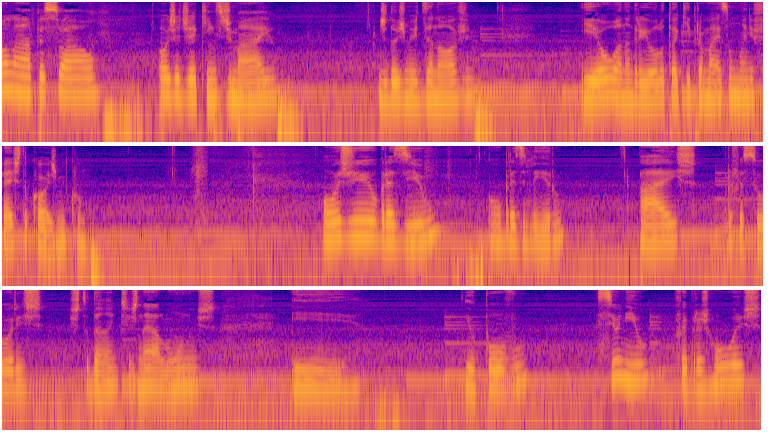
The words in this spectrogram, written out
Olá, pessoal. Hoje é dia 15 de maio de 2019 e eu, Ana Andreiolo, tô aqui para mais um manifesto cósmico. Hoje o Brasil, o brasileiro, pais, professores, estudantes, né, alunos e e o povo se uniu, foi para as ruas,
